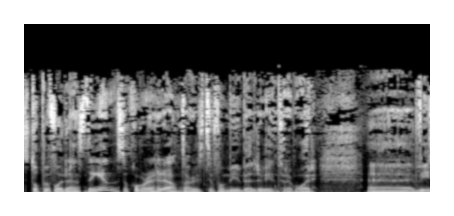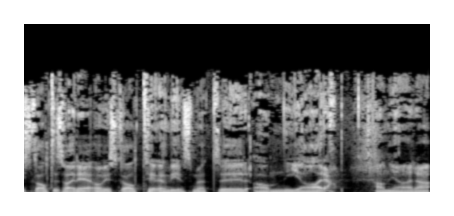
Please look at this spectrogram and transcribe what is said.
stoppe forurensningen, så kommer dere antageligvis til å få mye bedre vin fremover. Eh, Vi skal til Sverige, og vi skal til en vin som heter Aniara. Anjara,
